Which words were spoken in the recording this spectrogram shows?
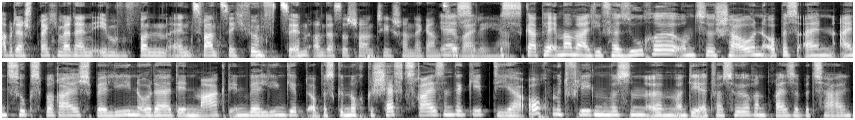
Aber da sprechen wir dann eben von in 2015 und das ist schon natürlich schon eine ganze ja, es, Weile her. Es gab ja immer mal die Versuche, um zu schauen, ob es einen Einzugsbereich Berlin oder den Markt in Berlin gibt, ob es genug Geschäftsreisende gibt, die ja auch mitfliegen müssen ähm, und die etwas höheren Preise bezahlen.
